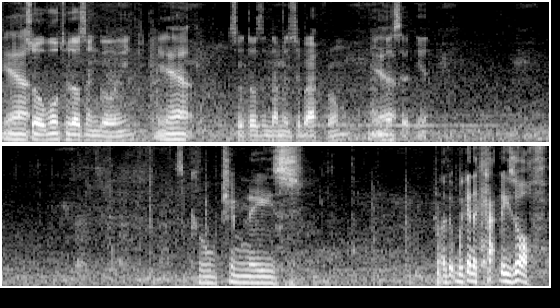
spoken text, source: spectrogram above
Yeah. So water doesn't go in. Yeah. So it doesn't damage the bathroom. And yeah. that's it, yeah. It's cool. Chimneys. We're going to cap these off.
